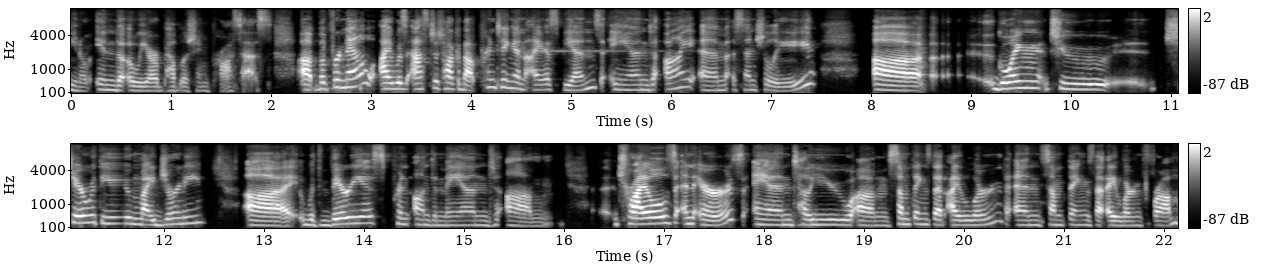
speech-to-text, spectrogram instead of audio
you know, in the OER publishing process. Uh, but for now, I was asked to talk about printing and ISBNs, and I am essentially uh, going to share with you my journey uh, with various print on demand um, trials and errors and tell you um, some things that I learned and some things that I learned from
